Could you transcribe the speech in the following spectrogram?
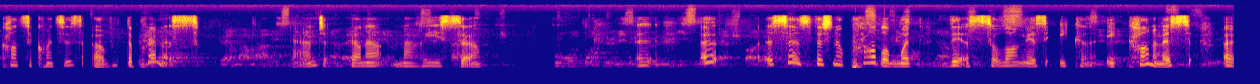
consequences of the premise. And Bernard Maris uh, uh, says there's no problem with this so long as econ economists uh,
